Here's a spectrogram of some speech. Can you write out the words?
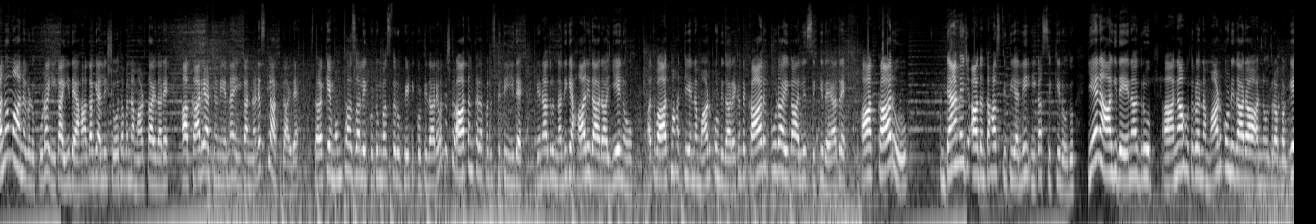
ಅನುಮಾನಗಳು ಕೂಡ ಈಗ ಇದೆ. ಹಾಗಾಗಿ ಅಲ್ಲಿ ಶೋಧವನ್ನ ಮಾಡ್ತಾ ಇದ್ದಾರೆ. ಆ ಕಾರ್ಯಾಚರಣೆಯನ್ನ ಈಗ ನಡೆಸಲಾಗ್ತಾ ಇದೆ. ಸ್ಥಳಕ್ಕೆ ಮುಮ್ತಾಜ್ ಅಲಿ ಕುಟುಂಬಸ್ಥರು ಭೇಟಿ ಕೊಟ್ಟಿದ್ದಾರೆ. ಒಂದಷ್ಟು ಆತಂಕದ ಪರಿಸ್ಥಿತಿ ಇದೆ. ಏನಾದರೂ ನದಿಗೆ ಹಾರಿದಾರ, ಏನು? ಅಥವಾ ಆತ್ಮಹತ್ಯೆಯನ್ನ ಮಾಡಿಕೊಂಡಿದ್ದಾರೆ. ಯಾಕಂದ್ರೆ ಕಾರು ಕೂಡ ಈಗ ಅಲ್ಲಿ ಸಿಕ್ಕಿದೆ. ಆದ್ರೆ ಆ ಕಾರು ಡ್ಯಾಮೇಜ್ ಆದಂತಹ ಸ್ಥಿತಿಯಲ್ಲಿ ಈಗ ಸಿಕ್ಕಿರೋದು. ಏನಾಗಿದೆ ಏನಾದರೂ ಅನಾಹುತಗಳನ್ನು ಮಾಡ್ಕೊಂಡಿದಾರಾ ಅನ್ನೋದರ ಬಗ್ಗೆ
